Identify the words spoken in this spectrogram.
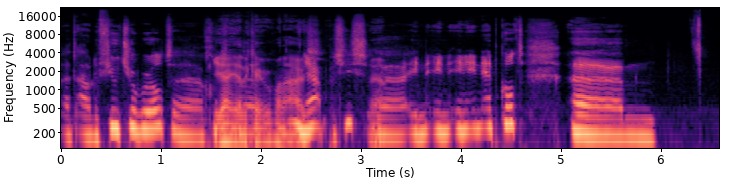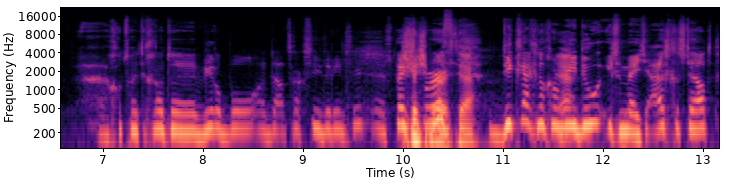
het oude Future World. eh, goed, Ja, ja, daar eh, kijk ik ook van uit. ja, precies. Ja. Eh, in, in, in, in Epcot. Ehm eh, God weet de grote wereldbol, eh, de attractie die erin zit. Eh, Spaceship, Spaceship Earth. Earth, ja. Die krijgt nog een Ja. redo. Iets een beetje uitgesteld.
